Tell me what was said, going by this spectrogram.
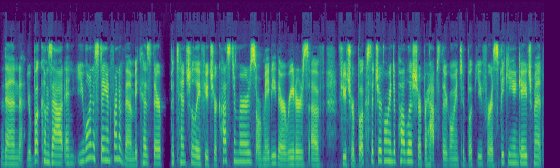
Then your book comes out and you want to stay in front of them because they're potentially future customers or maybe they're readers of future books that you're going to publish or perhaps they're going to book you for a speaking engagement.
